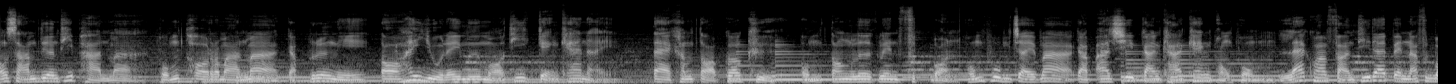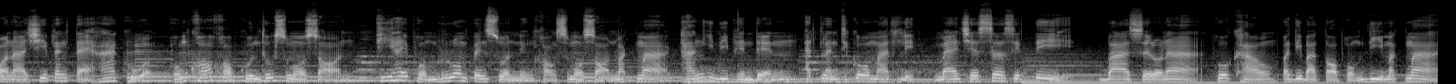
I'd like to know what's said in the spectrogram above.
2-3 เดือนที่ผ่านมา ผมทรมานมากกับเรื่องนี้ ต่อให้อยู่ในมือหมอที่เก่งแค่ไหน แต่คำตอบก็คือ ผมต้องเลิกเล่นฟุตบอล ผมภูมิใจมากกับอาชีพการค้าแข่งของผม และความฝันที่ได้เป็นนักฟุตบอลอาชีพตั้งแต่ 5 ขวบ ผมขอขอบคุณทุกสโมสร ที่ให้ผมร่วมเป็นส่วนหนึ่งของสโมสรมาก ๆ ทั้ง Independent Atlantico Madrid Manchester City บาร์เซโลนาพวกเขาปฏิบัติต่อผมดีมาก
